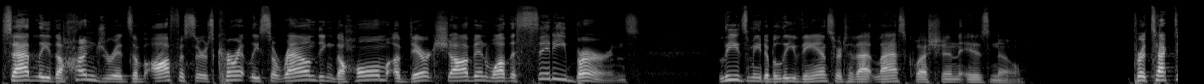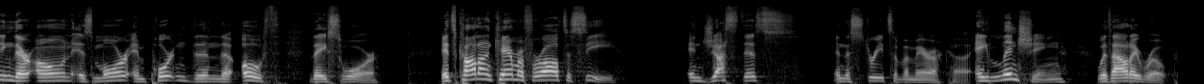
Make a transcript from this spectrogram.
Sadly, the hundreds of officers currently surrounding the home of Derek Chauvin while the city burns leads me to believe the answer to that last question is no. Protecting their own is more important than the oath they swore. It's caught on camera for all to see. Injustice in the streets of America, a lynching without a rope,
